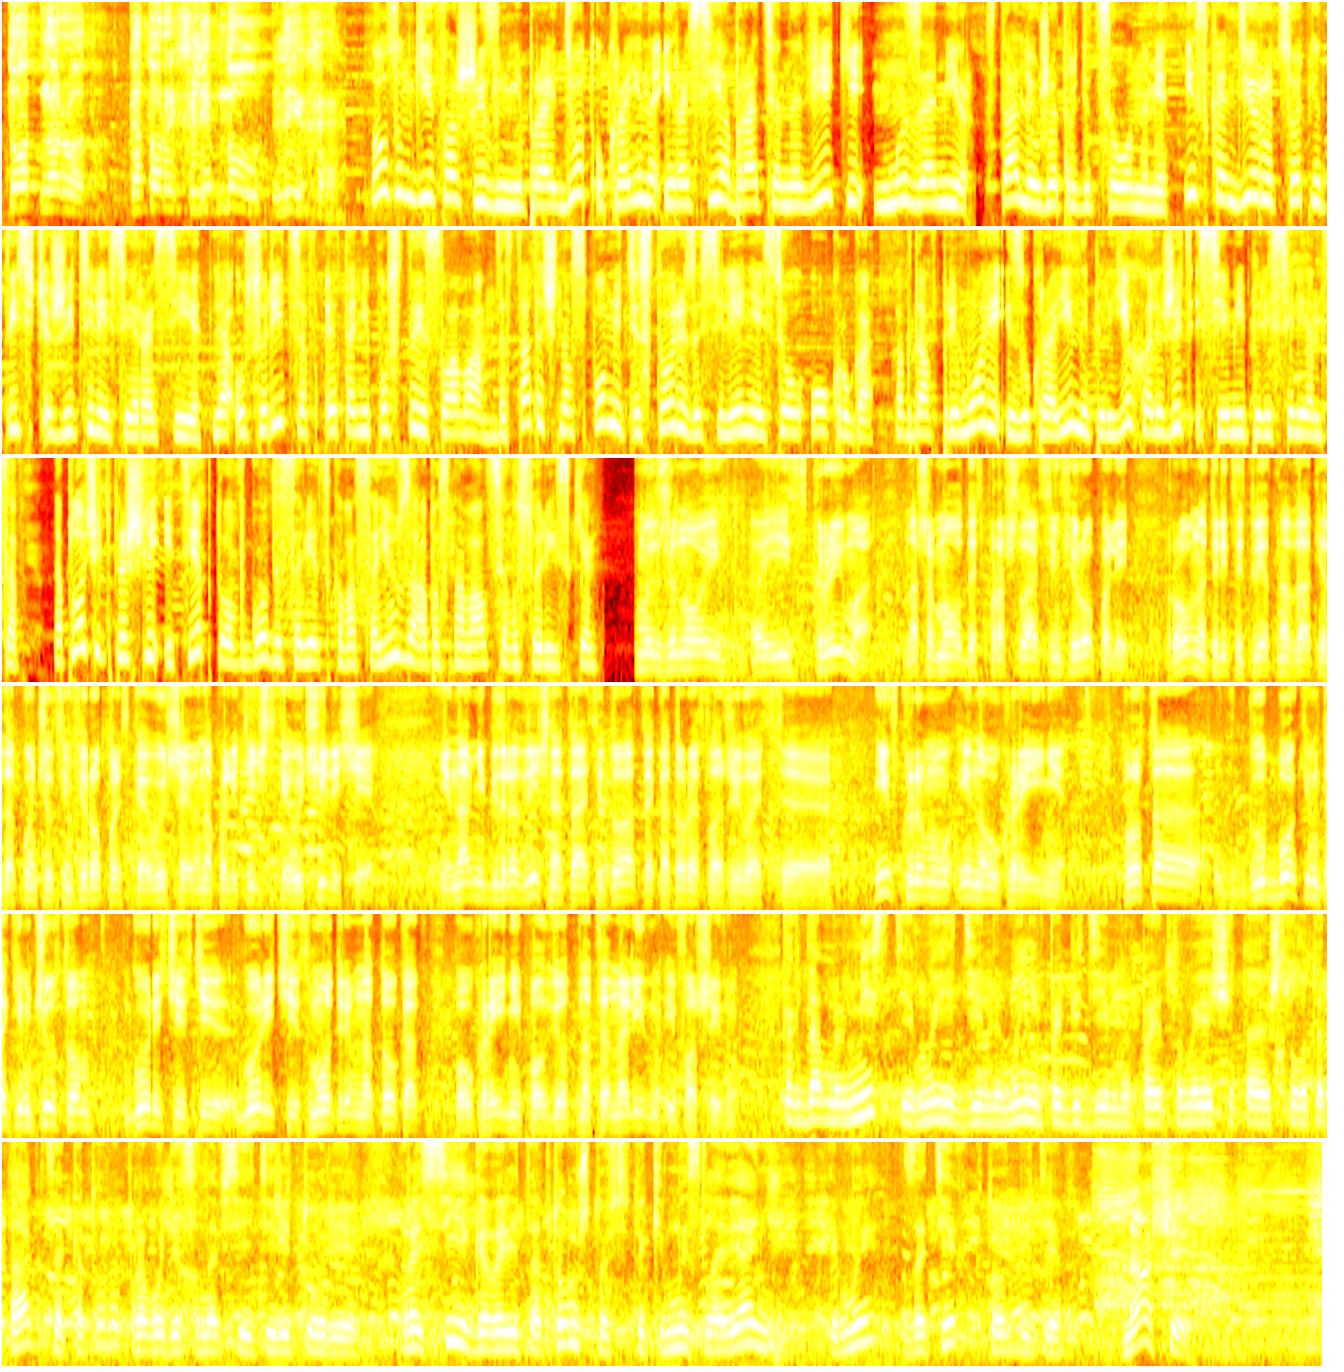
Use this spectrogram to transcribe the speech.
Тот народ, который хлебнул лихо. Лозунги «фашизм не пройдет», «Украина и Россия – братья навеки», «Мы за мир» стали уже традиционными и скандируют сотни тысяч жителей всей России. Для уссурийцев это не пустые слова. Достаточно вспомнить историю заселения сел округа, когда в Приморье из Украины переехали жить семьи переселенцев. На площадь пришли и те, кто в годы Советского Союза обосновался в Уссурийске. Мы с женой э, из Крыма. Наша молодость прошла в Симферополе. Ровно 30 лет назад я закончил Симферопольское высшее военно-политическое училище. И нам не безразлична та ситуация, которая сложилась э, и в Крыму, и на Украине. Просто с глубоким таким чувством горечи, горечи смотрим на то, как по Украине ползет национализм и фашизм. Когда мы вместе, мы едины, мы непобедимы. Поэтому я считаю, что вот эта акция, которая проводится на всей территории России, говорит о том, что все-таки мы славяне, и мы за тех, кто в беде. Наши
